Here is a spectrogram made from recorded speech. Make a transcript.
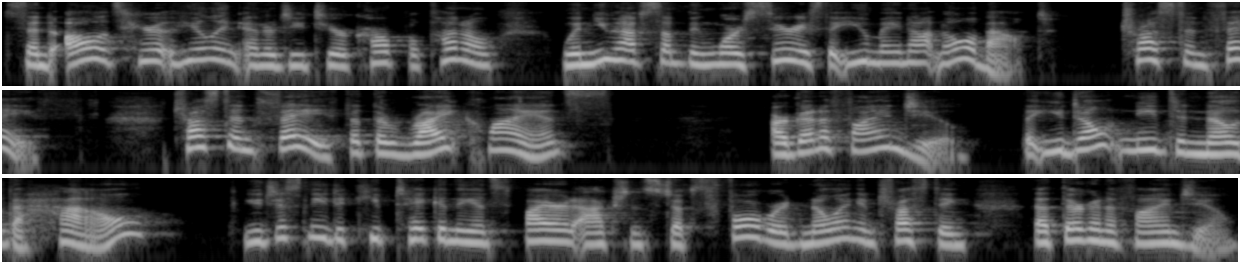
send all its healing energy to your carpal tunnel when you have something more serious that you may not know about. Trust and faith. Trust and faith that the right clients are going to find you, that you don't need to know the how you just need to keep taking the inspired action steps forward, knowing and trusting that they're going to find you.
